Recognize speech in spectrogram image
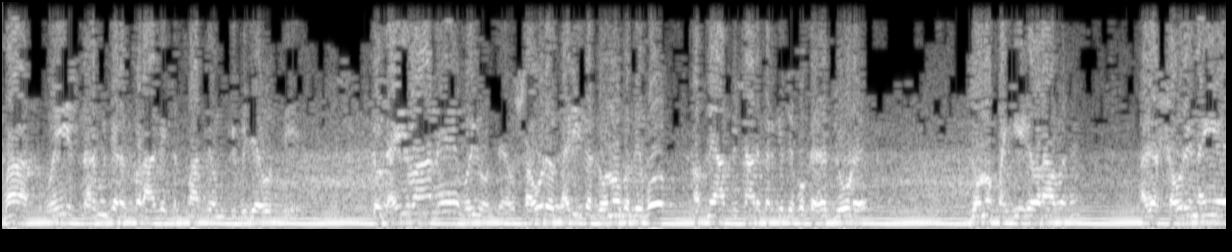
बस वही इस धर्म के रथ पर आगे चल पाते उनकी विजय होती है। जो धैर्यवान है, वही होते हैं। सौर और धैर्य का दोनों को देखो, अपने आप विचार करके देखो कैसे जोड़ है। दोनों पहिए के बराबर है। अगर शौर्य नहीं है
